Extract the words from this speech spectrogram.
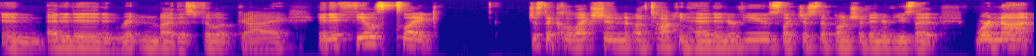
and edited and written by this Philip guy, and it feels like just a collection of talking head interviews, like just a bunch of interviews that were not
